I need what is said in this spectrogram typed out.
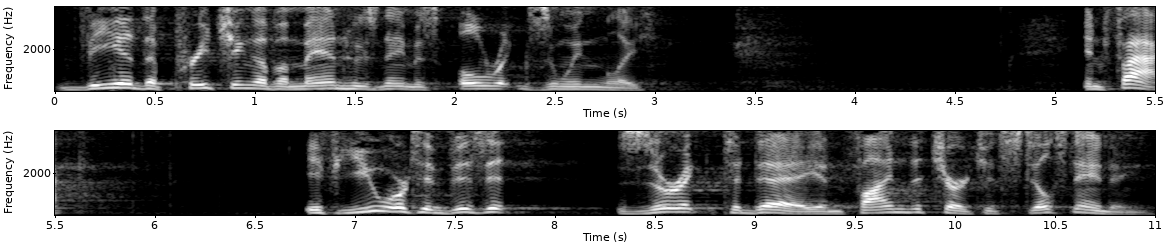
via the preaching of a man whose name is Ulrich Zwingli. In fact, if you were to visit Zurich today and find the church, it's still standing.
